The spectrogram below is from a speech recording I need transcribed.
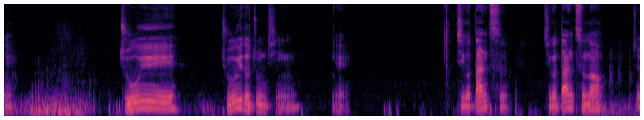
예. 주의 주의的 존칭 예. 几个单词，几个单词呢，就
